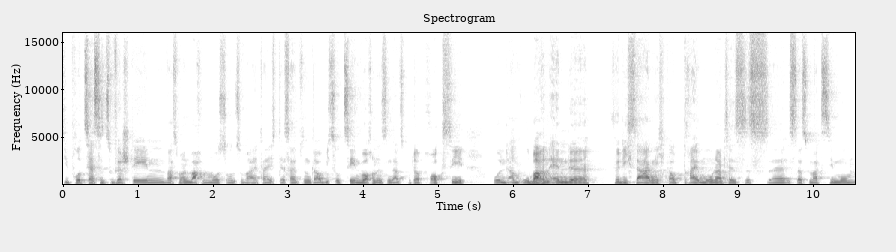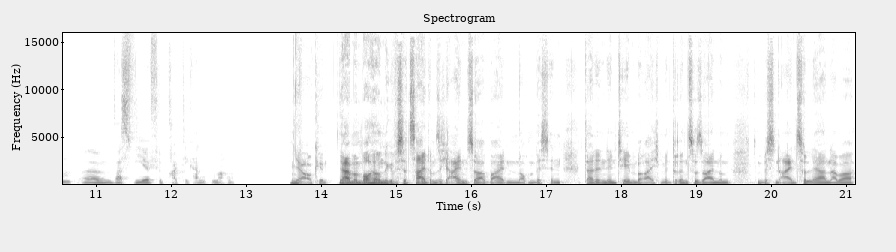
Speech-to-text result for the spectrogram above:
die Prozesse zu verstehen, was man machen muss und so weiter. Ich, deshalb sind, glaube ich, so zehn Wochen ist ein ganz guter Proxy. Und am oberen Ende würde ich sagen, ich glaube, drei Monate ist, es, äh, ist das Maximum, ähm, was wir für Praktikanten machen. Ja, okay. Ja, man braucht ja auch eine gewisse Zeit, um sich einzuarbeiten, noch ein bisschen dann in den Themenbereichen mit drin zu sein, um so ein bisschen einzulernen. Aber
